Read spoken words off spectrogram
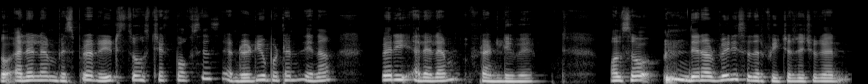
So LLM Whisperer reads those checkboxes and radio buttons in a very LLM friendly way. Also, there are various other features which you can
